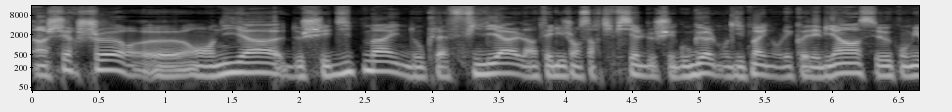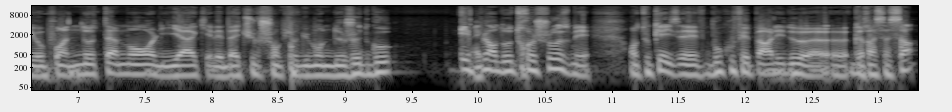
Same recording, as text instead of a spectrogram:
un chercheur euh, en IA de chez DeepMind, donc la filiale intelligence artificielle de chez Google. Bon, DeepMind, on les connaît bien, c'est eux qui ont mis au point notamment l'IA qui avait battu le champion du monde de jeux de Go. Et plein d'autres choses, mais en tout cas, ils avaient beaucoup fait parler d'eux euh, grâce à ça.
